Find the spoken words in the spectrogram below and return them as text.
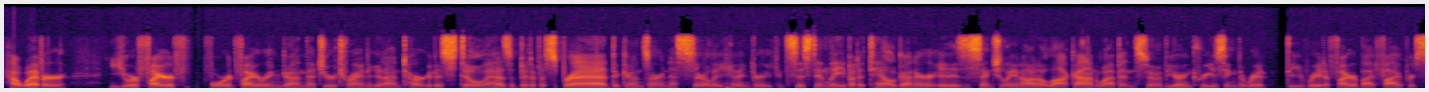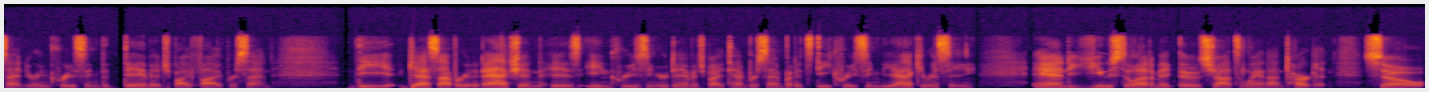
However, your fire forward firing gun that you're trying to get on target is still has a bit of a spread. The guns aren't necessarily hitting very consistently, but a tail gunner is essentially an auto lock on weapon. So if you're increasing the rate the rate of fire by 5%, you're increasing the damage by 5%. The gas operated action is increasing your damage by 10%, but it's decreasing the accuracy, and you still have to make those shots land on target. So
